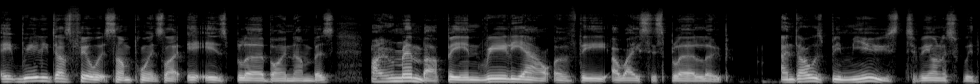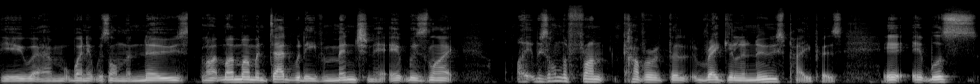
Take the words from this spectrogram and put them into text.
It really does feel at some points like it is blur by numbers. I remember being really out of the Oasis blur loop. And I was bemused, to be honest with you, um, when it was on the news. Like my mum and dad would even mention it. It was like, it was on the front cover of the regular newspapers. It it was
